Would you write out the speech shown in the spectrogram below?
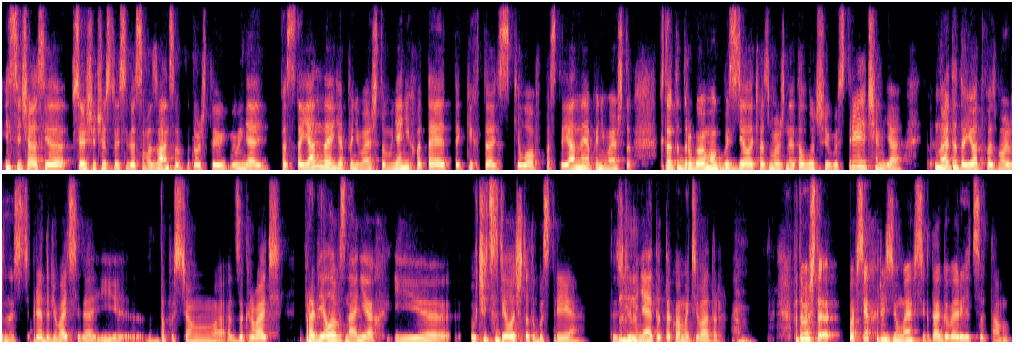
И сейчас я все еще чувствую себя самозванцем, потому что у меня постоянно, я понимаю, что у меня не хватает таких-то скиллов. Постоянно я понимаю, что кто-то другой мог бы сделать, возможно, это лучше и быстрее, чем я. Но это дает возможность преодолевать себя и, допустим, закрывать пробелы в знаниях и учиться делать что-то быстрее. То есть для меня это такой мотиватор. Потому что во всех резюме всегда говорится там,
